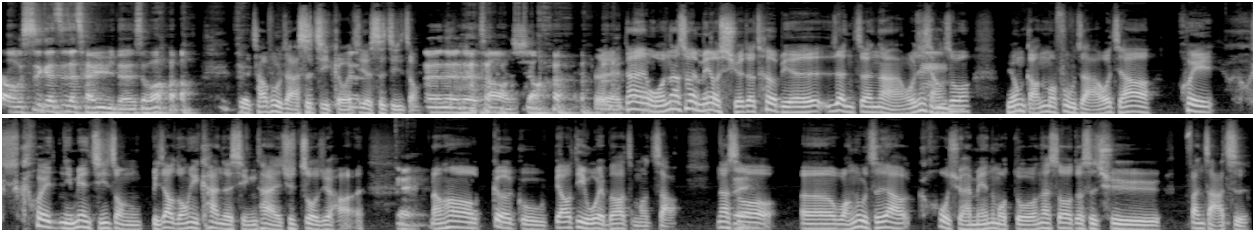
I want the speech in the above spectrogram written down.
那种四个字的成语的什么，对，超复杂，十几个，我记得十几种。对对对，超好笑。对，但我那时候也没有学得特别认真啊，我就想说不用搞那么复杂，我只要会。会里面几种比较容易看的形态去做就好了。对，然后个股标的我也不知道怎么找。那时候呃，网络资料或许还没那么多，那时候都是去翻杂志。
